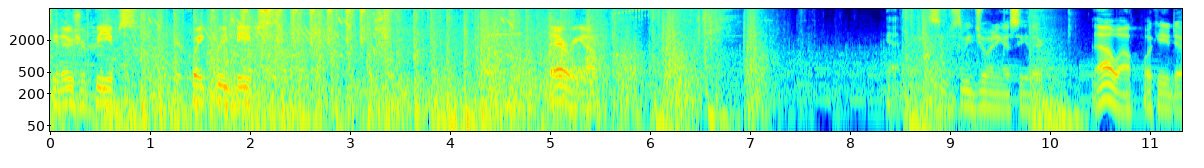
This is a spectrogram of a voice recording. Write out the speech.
See, there's your beeps. Your Quake 3 beeps. There we go. Yeah, seems to be joining us either. Oh well, what can you do?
